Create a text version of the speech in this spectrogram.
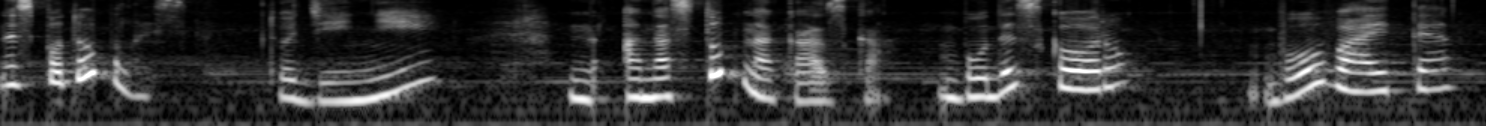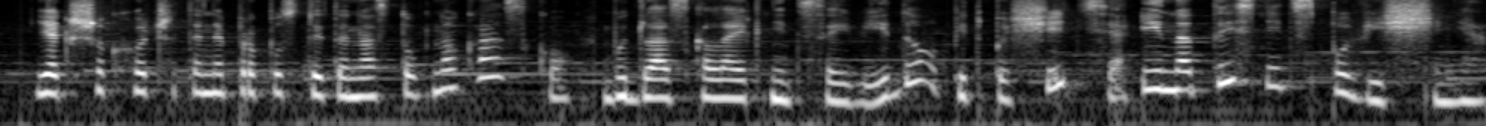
Не сподобалась? Тоді ні. А наступна казка буде скоро. Бувайте! Якщо хочете не пропустити наступну казку, будь ласка, лайкніть це відео, підпишіться і натисніть сповіщення.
